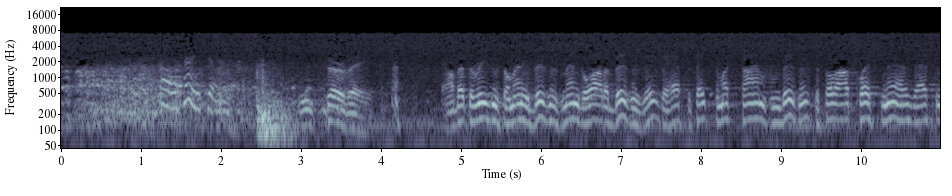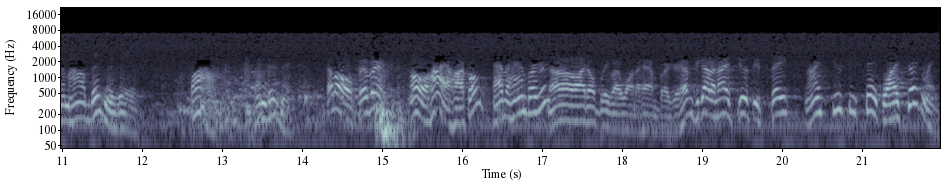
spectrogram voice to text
Oh, thank you. These surveys. I'll bet the reason so many businessmen go out of business is they have to take so much time from business to fill out questionnaires asking them how business is. Wow, some business. Hello, Fibber. Oh, hi, Harlow. Have a hamburger? No, I don't believe I want a hamburger. Haven't you got a nice juicy steak? Nice juicy steak. Why, certainly.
